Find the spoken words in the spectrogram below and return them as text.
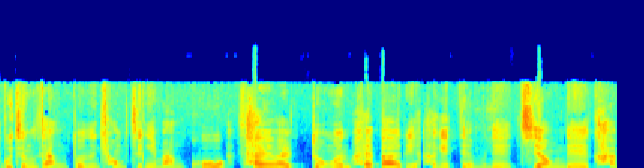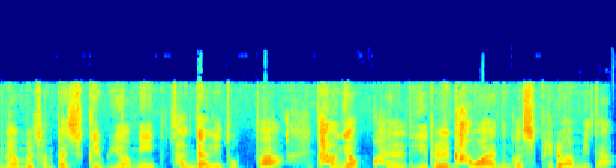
무증상 또는 경증이 많고 사회활동은 활발히 하기 때문에 지역 내에 감염을 전파시킬 위험이 상당히 높아 방역 관리를 강화하는 것이 필요합니다.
